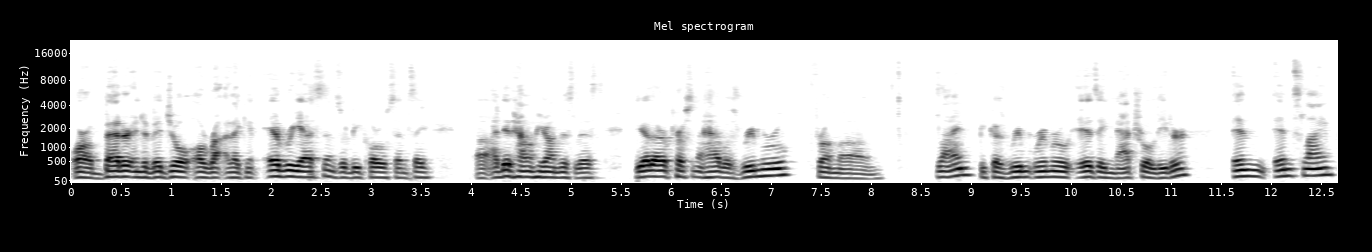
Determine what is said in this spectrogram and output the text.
or a better individual, or like in every essence would be Koro Sensei. Uh, I did have him here on this list. The other person I had was Rimuru from um, Slime, because Rim- Rimuru is a natural leader in in Slime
